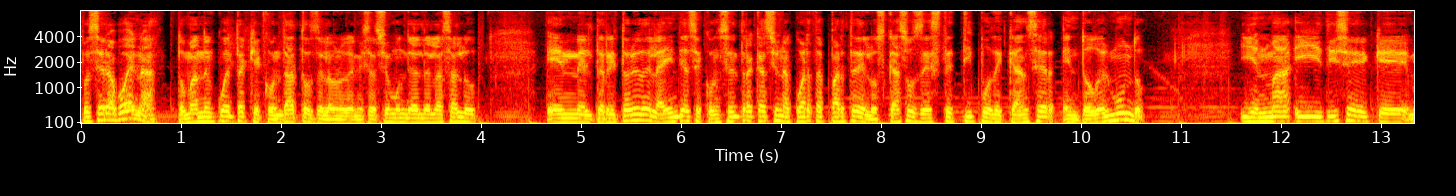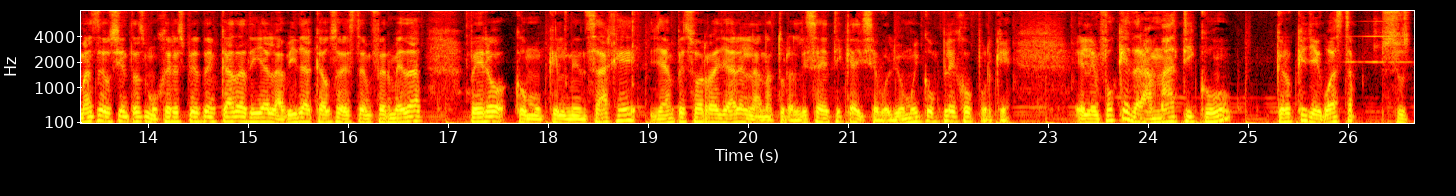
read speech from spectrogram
pues era buena, tomando en cuenta que con datos de la Organización Mundial de la Salud, en el territorio de la India se concentra casi una cuarta parte de los casos de este tipo de cáncer en todo el mundo. Y, en ma y dice que más de 200 mujeres pierden cada día la vida a causa de esta enfermedad, pero como que el mensaje ya empezó a rayar en la naturaleza ética y se volvió muy complejo porque el enfoque dramático creo que llegó hasta sus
